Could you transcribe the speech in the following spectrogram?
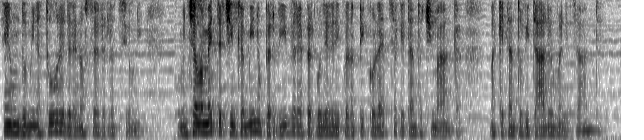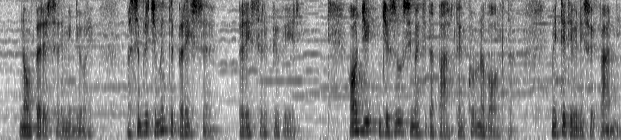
È un dominatore delle nostre relazioni. Cominciamo a metterci in cammino per vivere e per godere di quella piccolezza che tanto ci manca, ma che è tanto vitale e umanizzante. Non per essere migliori, ma semplicemente per essere per essere più veri. Oggi Gesù si mette da parte ancora una volta. Mettetevi nei suoi panni.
